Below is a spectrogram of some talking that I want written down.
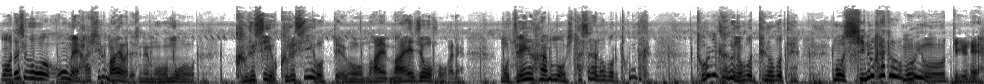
もう私も青梅走る前はですね、もう、もう、苦しいよ、苦しいよっていう、もう前、前情報がね、もう前半もうひたすら登る。とにかく、とにかく登って登って、もう死ぬかと思うよっていうね、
